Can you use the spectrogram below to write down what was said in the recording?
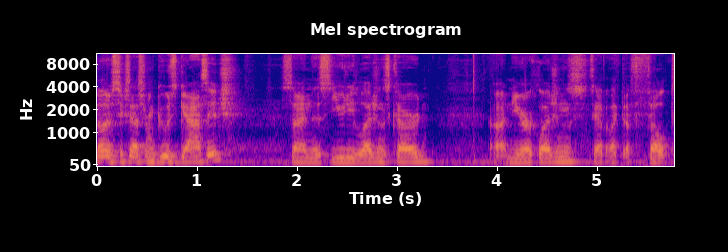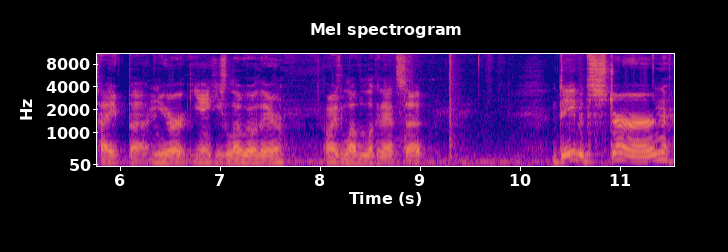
Another success from Goose Gossage. Signed this UD Legends card. Uh, New York Legends. It's got like the felt type uh, New York Yankees logo there. Always love the look of that set. David Stern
